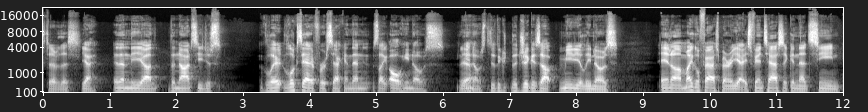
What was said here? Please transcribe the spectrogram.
instead of this. yeah, and then the uh, the Nazi just glare, looks at it for a second, then it's like, oh, he knows. Yeah. He knows. The, the jig is up. Immediately knows. And uh, Michael Fassbender, yeah, he's fantastic in that scene.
